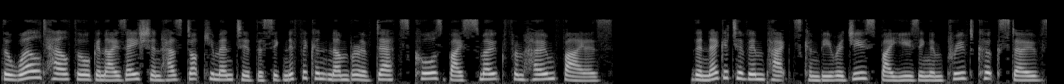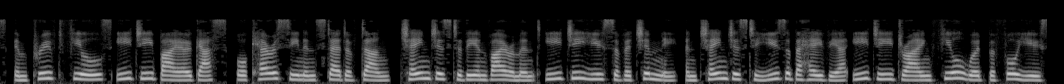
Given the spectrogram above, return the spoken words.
The World Health Organization has documented the significant number of deaths caused by smoke from home fires. The negative impacts can be reduced by using improved cook stoves, improved fuels e.g. biogas, or kerosene instead of dung, changes to the environment e.g. use of a chimney, and changes to user behavior e.g. drying fuel wood before use,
